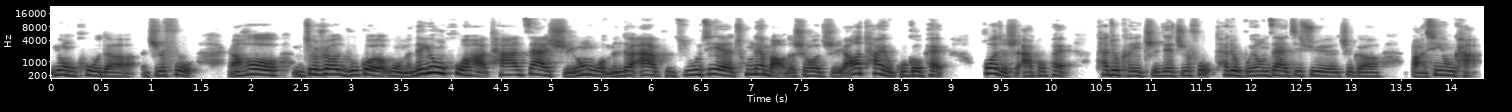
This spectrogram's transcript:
用户的支付。然后就是说，如果我们的用户哈、他在使用我们的 app 租借充电宝的时候，只要他有 Google Pay 或者是 Apple Pay，他就可以直接支付，他就不用再继续这个绑信用卡。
